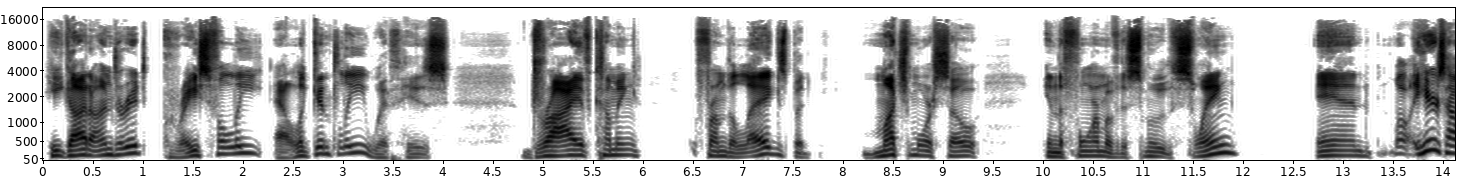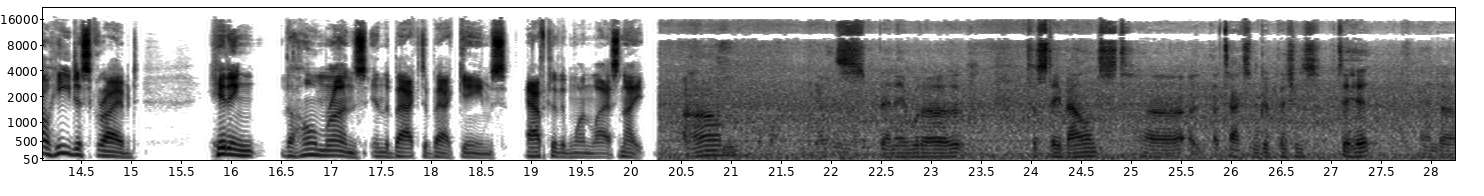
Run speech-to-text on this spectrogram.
He got under it gracefully, elegantly, with his drive coming from the legs, but much more so in the form of the smooth swing. And, well, here's how he described hitting the home runs in the back to back games after the one last night. Um, it's been able to to stay balanced, uh, attack some good pitches to hit, and uh,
